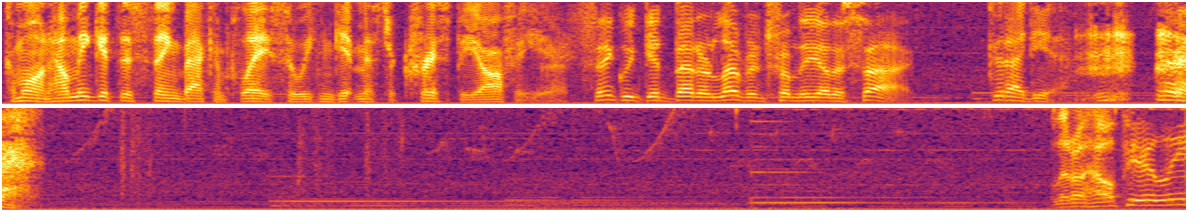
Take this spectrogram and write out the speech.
Come on, help me get this thing back in place so we can get Mr. Crispy off of here. I here. think we'd get better leverage from the other side. Good idea. Little help here, Lee?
